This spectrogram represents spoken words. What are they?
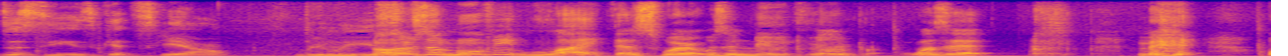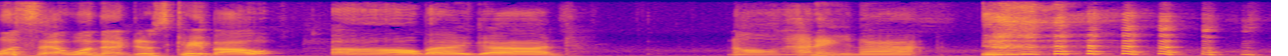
disease gets you know released. No, there's a movie like this where it was a nuclear. Was it? What's that one that just came out? Oh my god. No, that ain't that.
